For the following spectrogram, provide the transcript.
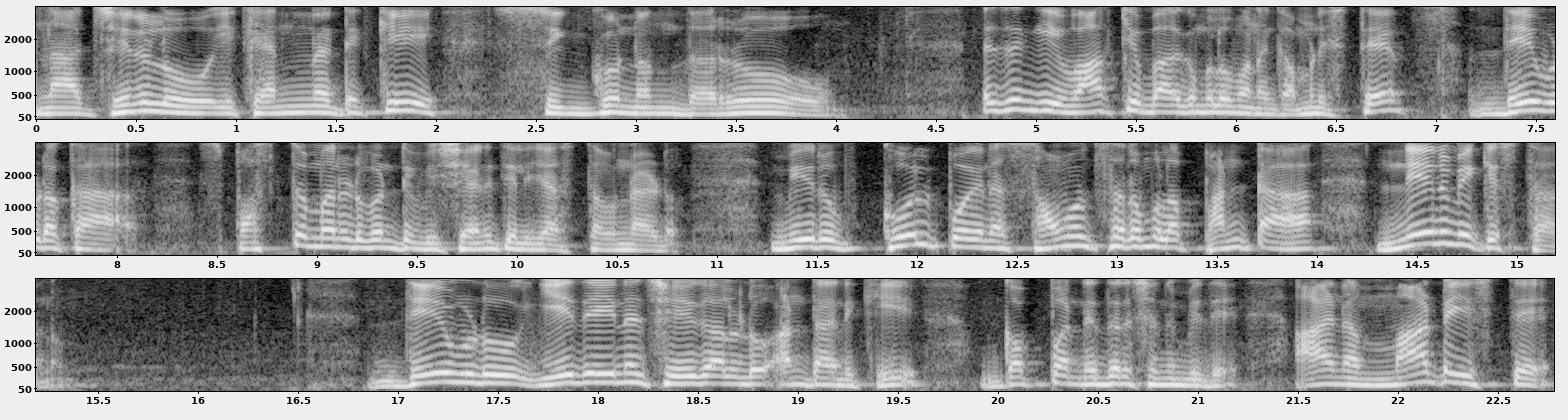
నా జనులు ఇకెన్నటికీ సిగ్గునందరు. నిజంగా ఈ వాక్య భాగంలో మనం గమనిస్తే దేవుడు ఒక స్పష్టమైనటువంటి విషయాన్ని తెలియజేస్తూ ఉన్నాడు. మీరు కోల్పోయిన సంవత్సరముల పంట నేను మీకు ఇస్తాను. దేవుడు ఏదైనా చేయగలడు అనటానికి గొప్ప నిదర్శనం ఇదే. ఆయన మాట ఇస్తే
